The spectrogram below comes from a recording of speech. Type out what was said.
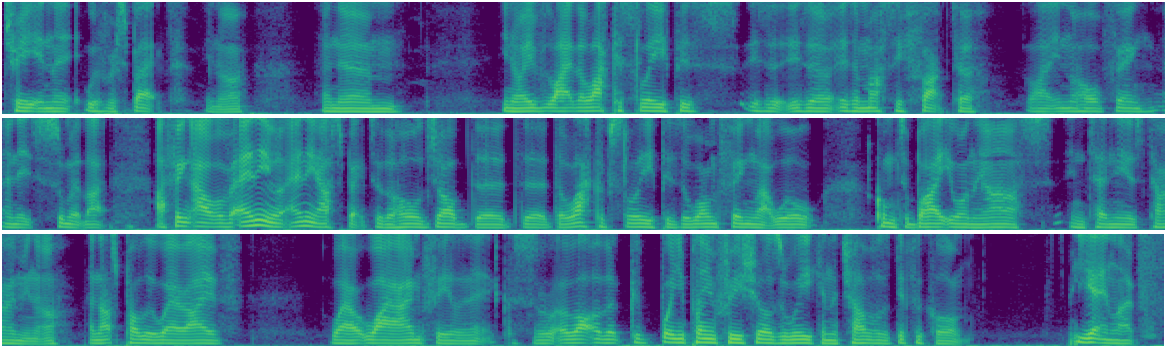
treating it with respect, you know. And um, you know, like the lack of sleep is is a, is a is a massive factor like in the whole thing and it's something that I think out of any any aspect of the whole job the, the the lack of sleep is the one thing that will come to bite you on the ass in 10 years time you know and that's probably where I've where why I'm feeling it because a lot of the 'cause when you're playing three shows a week and the travel is difficult you're getting like f-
